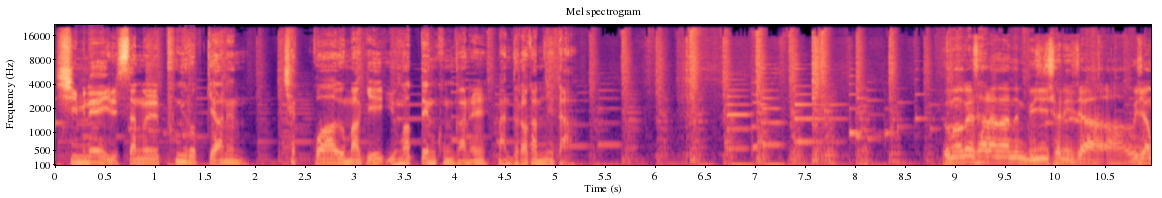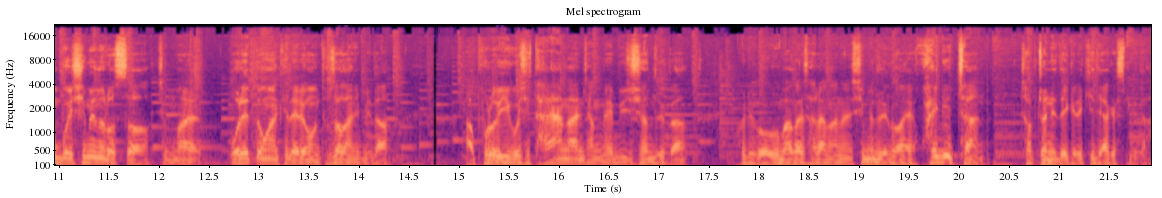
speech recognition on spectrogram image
시민의 일상을 풍요롭게 하는 책과 음악이 융합된 공간을 만들어 갑니다. 음악을 사랑하는 뮤지션이자 아, 의정부의 시민으로서 정말 오랫동안 기다려온 도서관입니다. 앞으로 이곳이 다양한 장르의 뮤지션들과 그리고 음악을 사랑하는 시민들과의 활기찬 접전이 되기를 기대하겠습니다.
